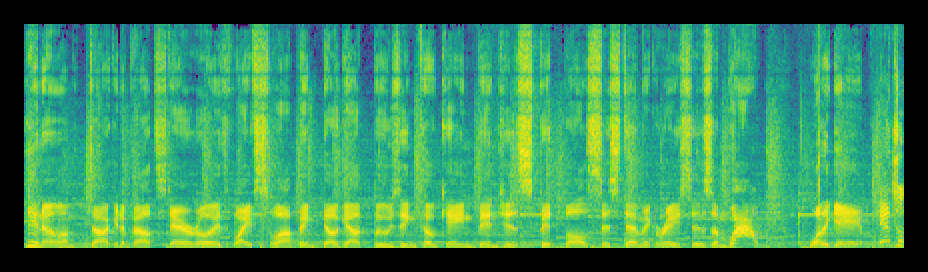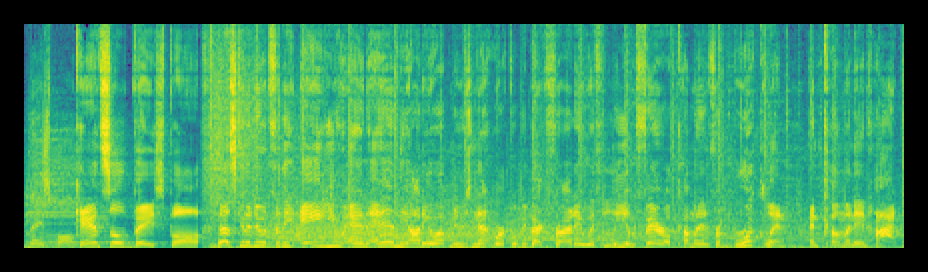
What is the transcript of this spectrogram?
You know, I'm talking about steroids, wife swapping, dugout boozing, cocaine binges, spitballs, systemic racism. Wow! What a game! Cancel baseball. Cancel baseball. That's going to do it for the AUNN, the Audio Up News Network. We'll be back Friday with Liam Farrell coming in from Brooklyn and coming in hot.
